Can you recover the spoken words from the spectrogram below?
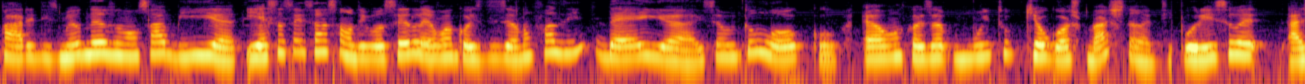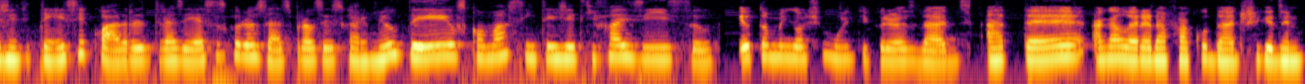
para e diz: Meu Deus, eu não sabia. E essa sensação de você ler uma coisa e dizer: Eu não fazia ideia. Isso é muito louco. É uma coisa muito que eu gosto bastante. Por isso a gente tem esse quadro de trazer essas curiosidades para vocês ficarem, meu Deus, como assim? Tem gente que faz isso. Eu também gosto muito de curiosidades. Até a galera da faculdade fica dizendo,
